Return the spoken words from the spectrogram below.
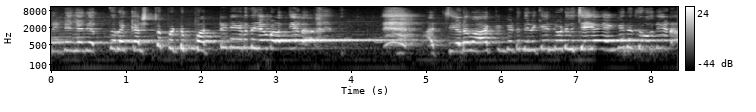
നിന്നെ ഞാൻ എത്ര കഷ്ടപ്പെട്ട് പട്ടിണി കിടന്ന് ഞാൻ വളർത്തിയടാ. അച്ചിയുടെ വാക്കും കേട്ട് നിനക്ക് എന്നോട് ഇത് ചെയ്യാൻ എങ്ങനെ തോന്നിയടാ?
